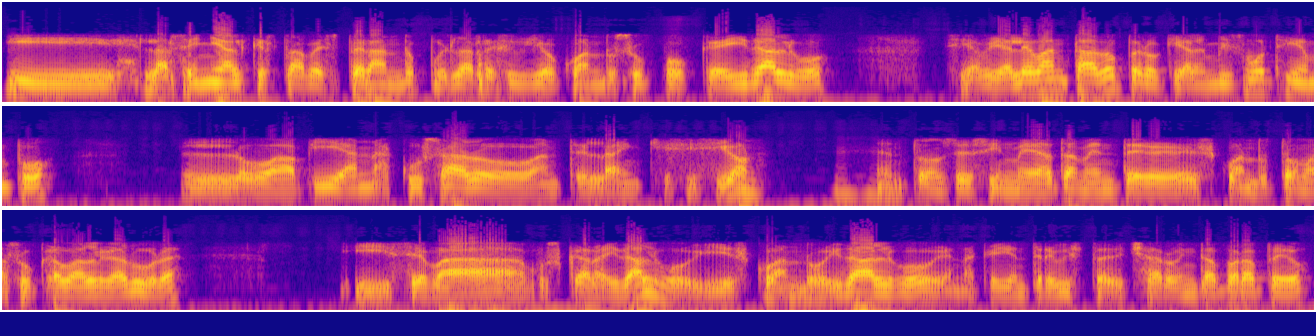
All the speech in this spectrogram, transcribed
Y la señal que estaba esperando, pues la recibió cuando supo que Hidalgo se había levantado, pero que al mismo tiempo lo habían acusado ante la Inquisición. Entonces inmediatamente es cuando toma su cabalgadura y se va a buscar a Hidalgo. Y es cuando Hidalgo en aquella entrevista de Charo Indaparapeo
